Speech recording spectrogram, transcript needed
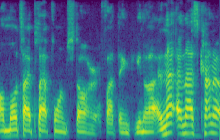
a multi-platform star. If I think you know, and that and that's kind of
